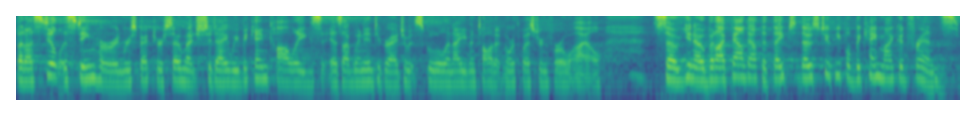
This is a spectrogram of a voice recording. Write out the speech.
but I still esteem her and respect her so much today. We became colleagues as I went into graduate school, and I even taught at Northwestern for a while. So, you know, but I found out that they, those two people became my good friends.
